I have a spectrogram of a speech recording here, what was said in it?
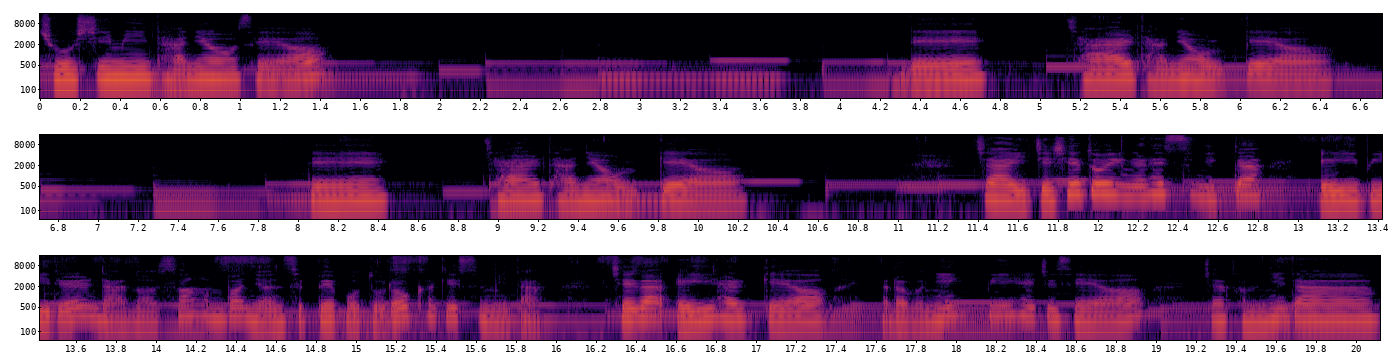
조심히 다녀오세요. 네, 잘 다녀올게요. 네, 잘 다녀올게요. 자, 이제 쉐도잉을 했으니까 A, B를 나눠서 한번 연습해 보도록 하겠습니다. 제가 A 할게요. 여러분이 B 해주세요. 자, 갑니다.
